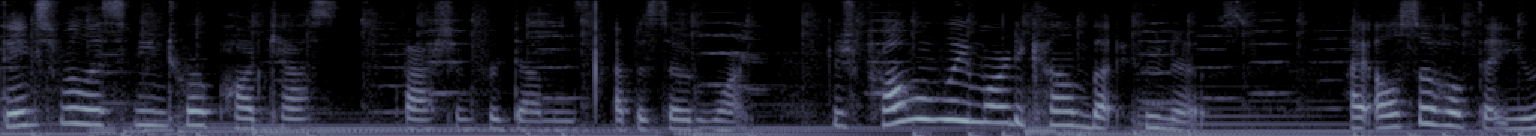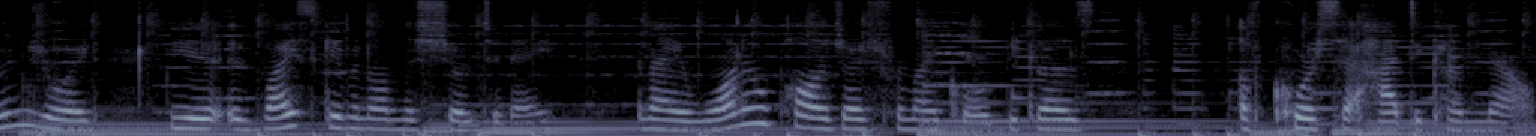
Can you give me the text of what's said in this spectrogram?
Thanks for listening to our podcast, Fashion for Dummies, Episode 1. There's probably more to come, but who knows? I also hope that you enjoyed the advice given on this show today, and I want to apologize for my cold because, of course, it had to come now.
